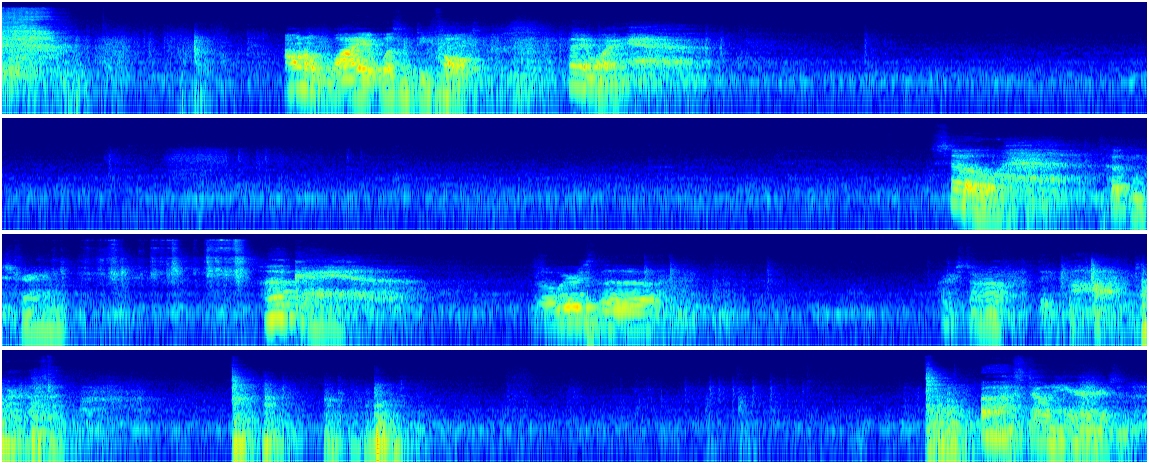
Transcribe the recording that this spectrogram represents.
I don't know why it wasn't default. Anyway. So, cooking stream. Okay. So where's the... Where start off with the big pot? Where is it? Uh, it's down here, isn't it?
